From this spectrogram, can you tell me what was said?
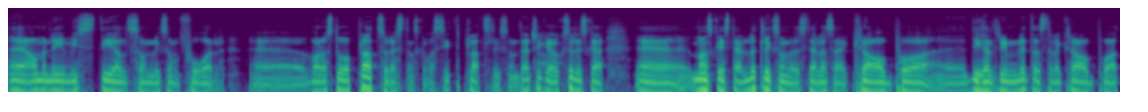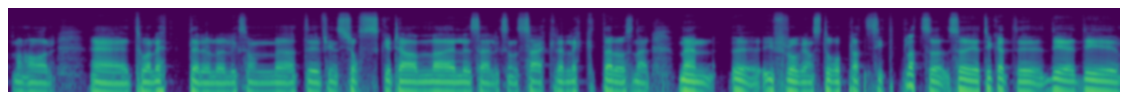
eh, ja men det är en viss del som liksom får eh, vara ståplats och resten ska vara sittplats. Liksom. Där tycker jag också det ska, eh, man ska istället liksom ställa så krav på, eh, det är helt rimligt att ställa krav på att man har eh, toaletter eller liksom att det finns kiosker till alla eller så liksom säkra läktare och sådär. Men eh, i frågan ståplats, sittplats så, så jag tycker att det, det, det,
